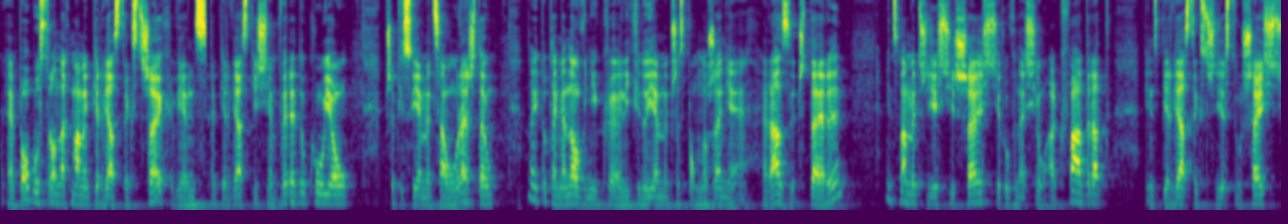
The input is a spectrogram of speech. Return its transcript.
E, Po obu stronach mamy pierwiastek z 3, więc te pierwiastki się wyredukują. Przepisujemy całą resztę. No i tutaj mianownik e, likwidujemy przez pomnożenie razy 4, więc mamy 36 równa się a kwadrat, więc pierwiastek z 36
